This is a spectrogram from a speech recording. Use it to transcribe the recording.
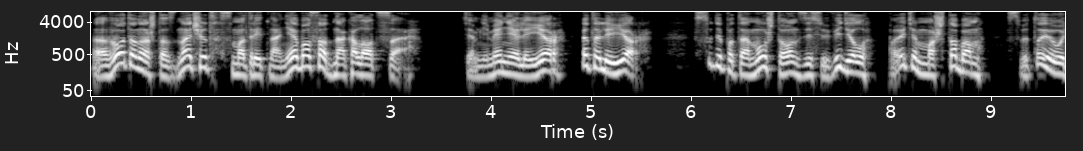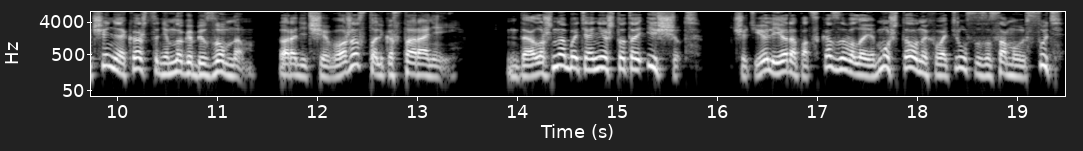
А вот оно что значит смотреть на небо с дна колодца. Тем не менее, Лиер — это Лиер. Судя по тому, что он здесь увидел, по этим масштабам, святое учение кажется немного безумным. Ради чего же столько стараний? Должно быть, они что-то ищут. Чутьё Льера подсказывало ему, что он и хватился за самую суть.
